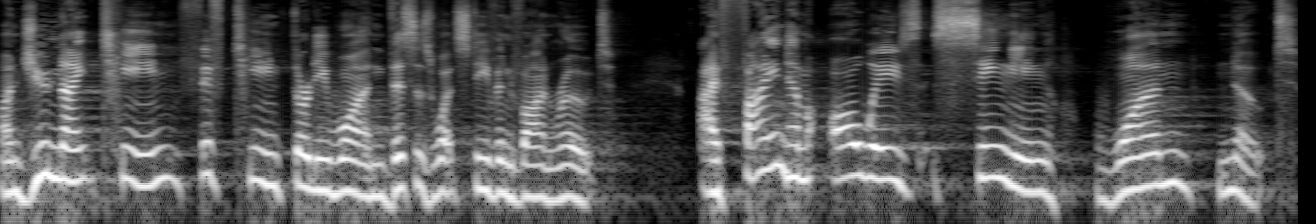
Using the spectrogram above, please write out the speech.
On June 19, 1531, this is what Stephen Vaughan wrote I find him always singing one note.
